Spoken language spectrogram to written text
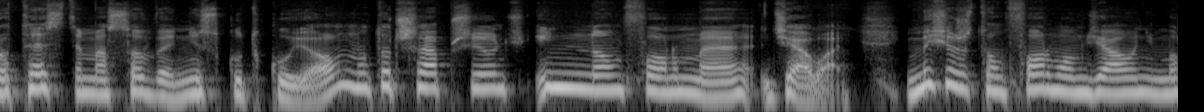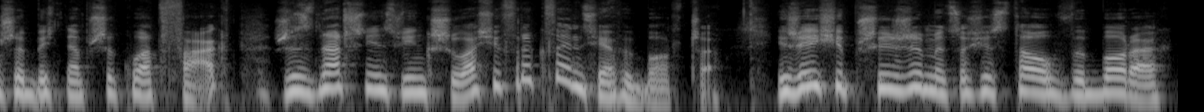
protesty masowe nie skutkują, no to trzeba przyjąć inną formę działań. I myślę, że tą formą działań może być na przykład fakt, że znacznie zwiększyła się frekwencja wyborcza. Jeżeli się przyjrzymy, co się stało w wyborach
